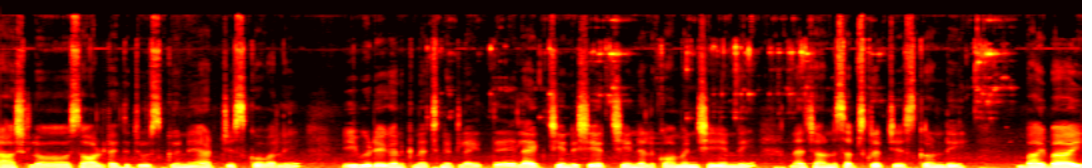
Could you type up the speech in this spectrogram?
లాస్ట్లో సాల్ట్ అయితే చూసుకుని యాడ్ చేసుకోవాలి. ఈ వీడియో కనుక నచ్చినట్లయితే లైక్ చేయండి షేర్ చేయండి అలా కామెంట్ చేయండి. నా ఛానల్ సబ్స్క్రైబ్ చేసుకోండి. Bye bye.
